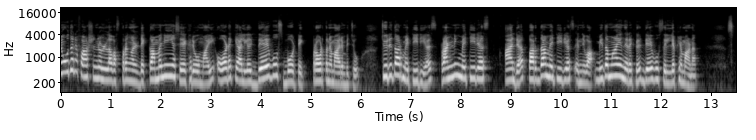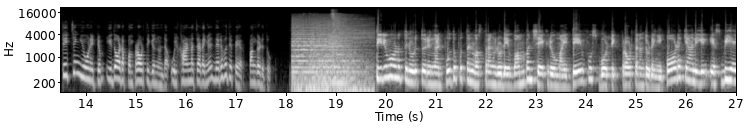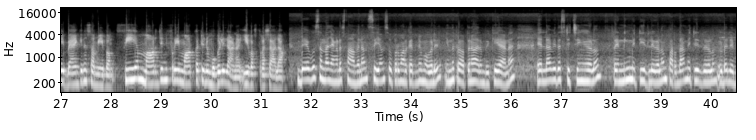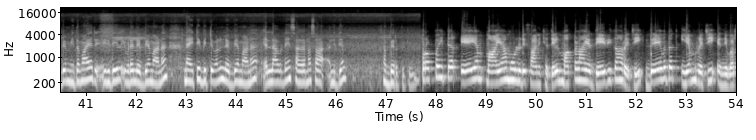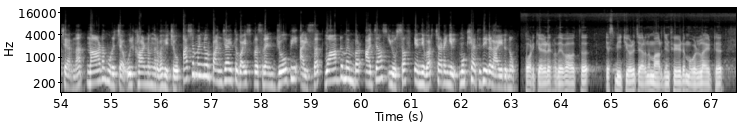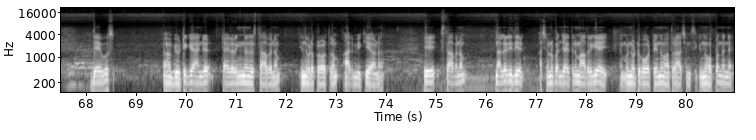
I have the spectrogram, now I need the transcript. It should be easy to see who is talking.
Speaker 1: നൂതന ഫാഷനിലുള്ള വസ്ത്രങ്ങളുടെ കമനീയ ശേഖരവുമായി ഓടക്കാലിയിൽ ദേവൂസ് ബോട്ടിക് പ്രവർത്തനം ആരംഭിച്ചു. Churidar materials running materials and purdah materials എന്നിവ മിതമായ നിരക്കിൽ ദേവൂസിൽ ലഭ്യമാണ്. സ്റ്റിച്ചിംഗ് യൂണിറ്റും ഇതോടൊപ്പം പ്രവർത്തിക്കുന്നുണ്ട്. ഉദ്ഘാടന ചടങ്ങിൽ നിരവധി പേർ പങ്കെടുത്തു. തിരുവോണത്തിനുടുത്തൊരുങ്ങാൻ പുതുപുത്തൻ വസ്ത്രങ്ങളുടെ വമ്പൻ ശേഖരവുമായി ദേവൂസ് ബോട്ടിക് പ്രവർത്തനം തുടങ്ങി. ഓടക്കാലിയിൽ എസ് ബി ഐ ബാങ്കിന് സമീപം സി എം മാർജിൻ ഫ്രീ മാർക്കറ്റിന് മുകളിലാണ് ഈ വസ്ത്രശാല.
Speaker 2: ദേവൂസ് എന്ന ഞങ്ങളുടെ സ്ഥാപനം സി എം സൂപ്പർ മാർക്കറ്റിന് മുകളിൽ ഇന്ന് പ്രവർത്തനം ആരംഭിക്കുകയാണ്. എല്ലാവിധ സ്റ്റിച്ചിങ്ങുകളും റണ്ണിങ് മെറ്റീരിയലുകളും പർദ മെറ്റീരിയലുകളും ഇവിടെ ലഭ്യം മിതമായ രീതിയിൽ ഇവിടെ ലഭ്യമാണ്. നൈറ്റി ബിറ്റുകളും ലഭ്യമാണ്. എല്ലാവരുടെയും സഹകരണ സാന്നിധ്യം അഭ്യർത്ഥിക്കുന്നു.
Speaker 1: പ്രൊപ്പൈറ്റർ എ എം മായാമോളുടെ സാന്നിധ്യത്തിൽ മക്കളായ ദേവിക റെജി ദേവദത്ത് എം റെജി എന്നിവർ ചേർന്ന് നാടമുറിച്ച് ഉദ്ഘാടനം നിർവഹിച്ചു. Ashamannoor panchayat vice president Joby Isaac ward member Ajas Yusuf എന്നിവർ ചടങ്ങിൽ മുഖ്യാതിഥികളായിരുന്നു.
Speaker 3: ഓടക്കാലിയുടെ ഹൃദയഭാഗത്ത് എസ് ബി ടിയോട് ചേർന്ന് മാർജിൻ ഫീയുടെ മുകളിലായിട്ട് ദേവൂസ് ബ്യൂട്ടി ആൻഡ് ടൈലറിംഗ് എന്നൊരു സ്ഥാപനം ഇന്നിവിടെ പ്രവർത്തനം ആരംഭിക്കുകയാണ്. ഈ സ്ഥാപനം നല്ല രീതിയിൽ അശ്വനൂർ പഞ്ചായത്തിന് മാതൃകയായി മുന്നോട്ട് പോകട്ടെ എന്ന് മാത്രം ആശംസിക്കുന്നു. ഒപ്പം തന്നെ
